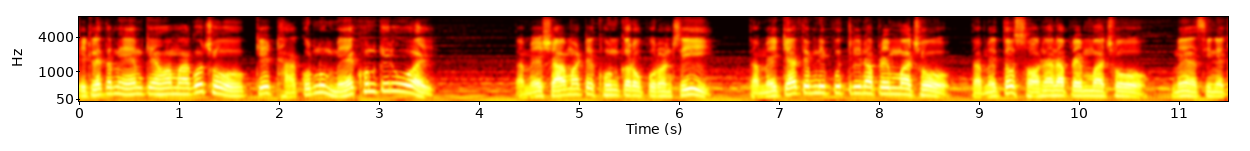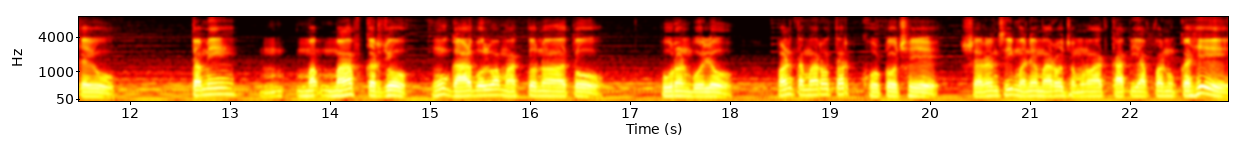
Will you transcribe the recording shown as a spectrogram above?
એટલે તમે એમ કહેવા માગો છો કે ઠાકુરનું મેં ખૂન કર્યું હોય? તમે શા માટે ખૂન કરો પૂરણસિંહ? તમે ક્યાં તેમની પુત્રીના પ્રેમમાં છો? તમે તો સોનાના પ્રેમમાં છો, મેં હસીને કહ્યું. તમે માફ કરજો, હું ગાળ બોલવા માગતો ન હતો. પૂરણ બોલ્યો, પણ તમારો તર્ક ખોટો છે. શરણસિંહ મને મારો જમણો હાથ કાપી આપવાનું કહે,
